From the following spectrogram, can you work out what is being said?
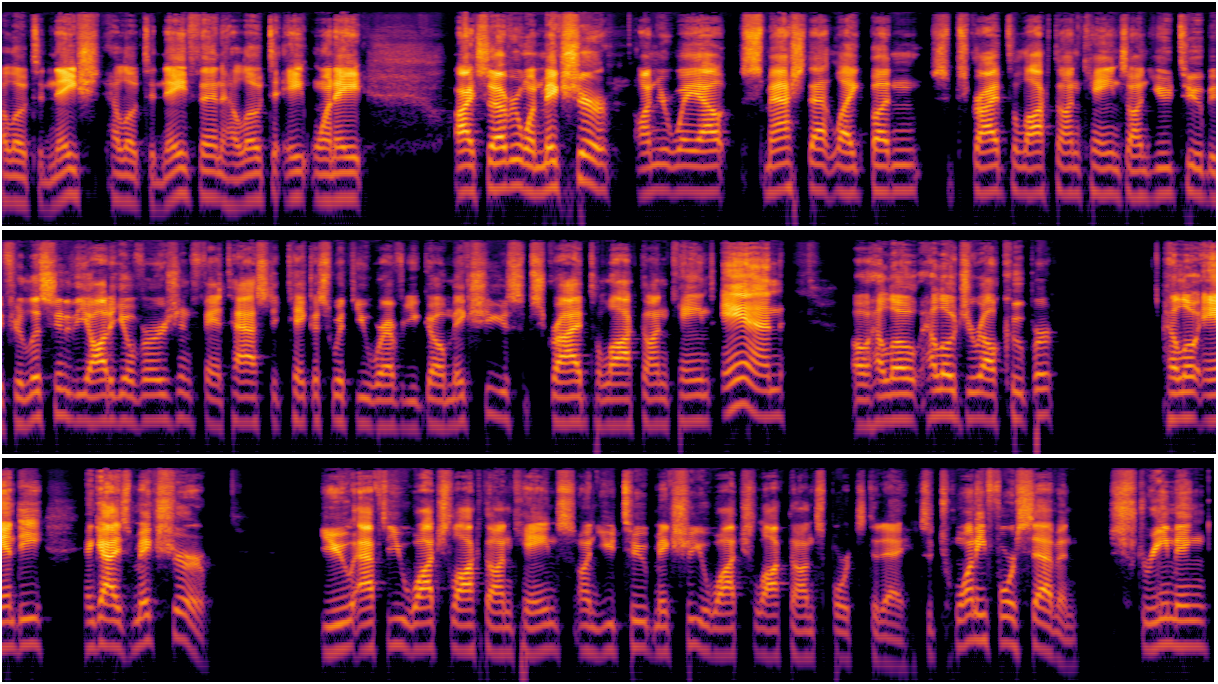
hello to Nation. Hello to Nathan. Hello to eight one eight. All right, so everyone, make sure on your way out, smash that like button, subscribe to Locked On Canes on YouTube. If you're listening to the audio version, fantastic. Take us with you wherever you go. Make sure you subscribe to Locked On Canes. And oh, hello, hello, Jarrell Cooper. Hello, Andy. And guys, make sure you, after you watch Locked On Canes on YouTube, make sure you watch Locked On Sports today. It's a 24-7 streaming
